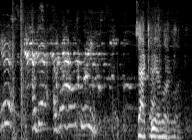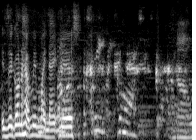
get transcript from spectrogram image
Yes, I got, I gotta go with sleep. Jack, here, look. Is it gonna help me with my nightmares? Sleep, go on. No.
